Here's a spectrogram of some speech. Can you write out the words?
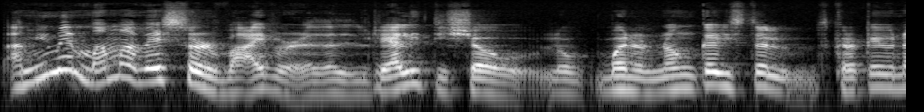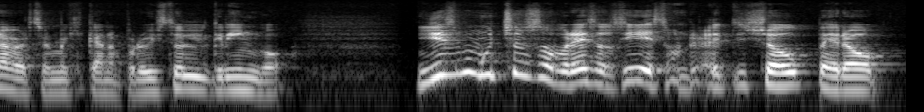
a mí me mama ver Survivor, el reality show. bueno, nunca he visto el. Creo que hay una versión mexicana, pero he visto el gringo. Y es mucho sobre eso, sí, es un reality show, pero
